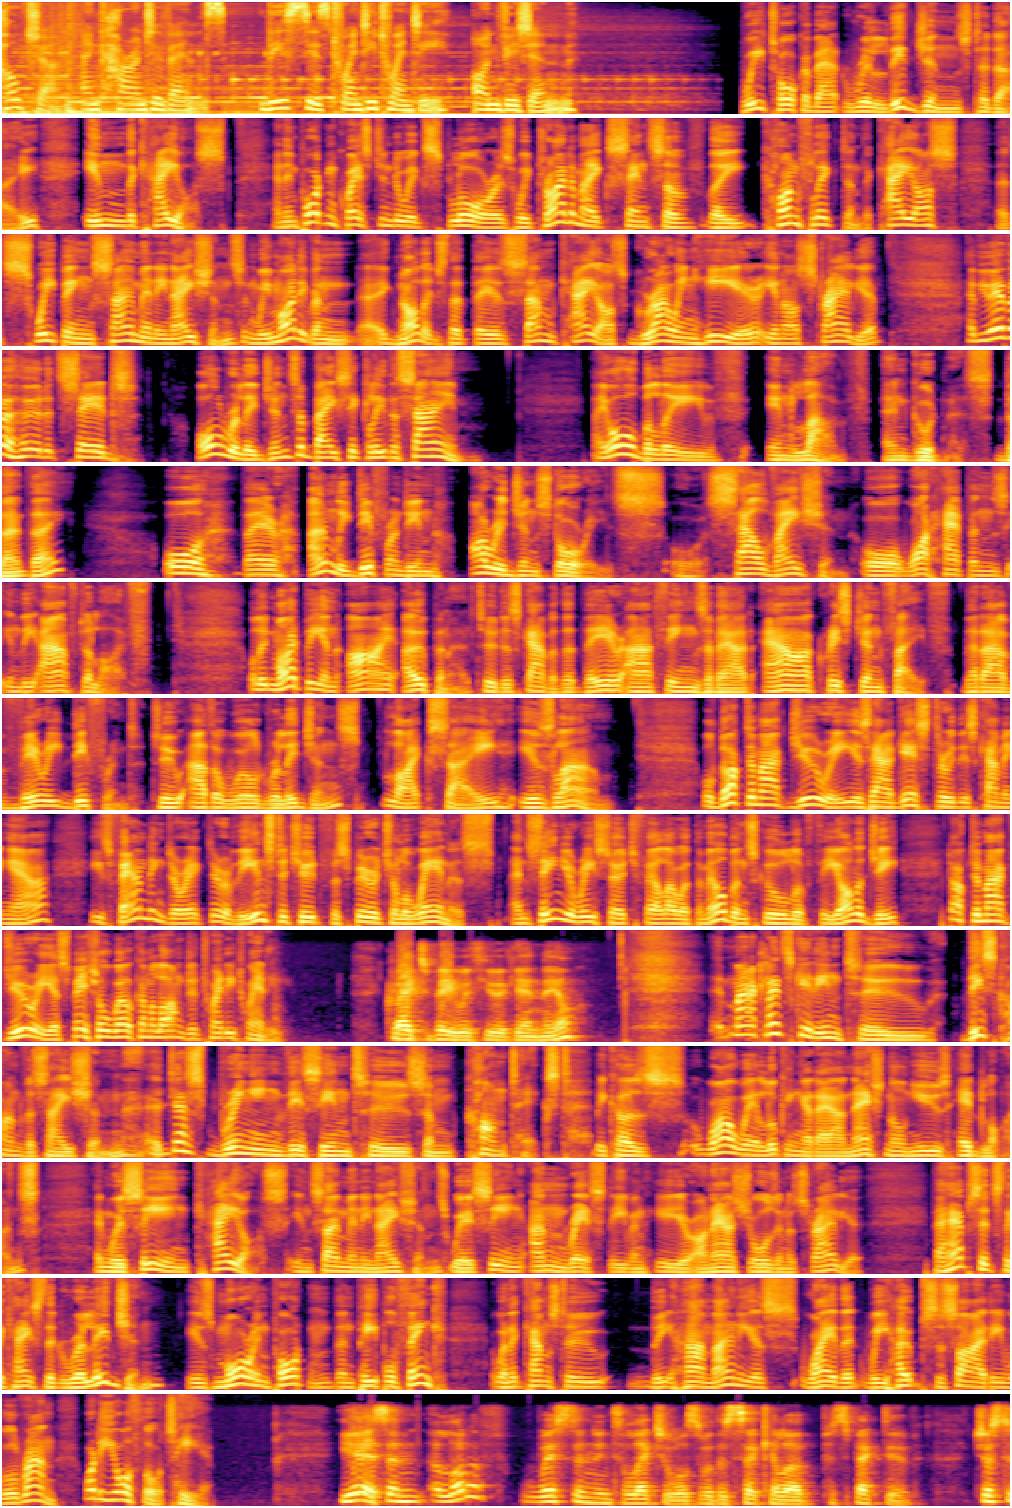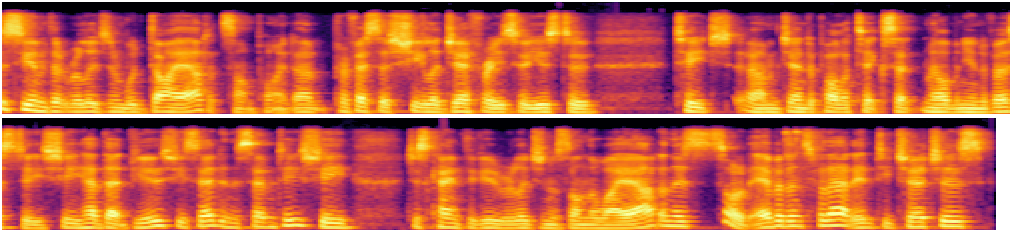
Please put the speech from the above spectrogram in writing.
culture, and current events. This is 2020 on Vision. We talk about religions today in the chaos. An important question to explore as we try to make sense of the conflict and the chaos that's sweeping so many nations. And we might even acknowledge that there's some chaos growing here in Australia. Have you ever heard it said, all religions are basically the same? They all believe in love and goodness, don't they? Or they're only different in origin stories, or salvation, or what happens in the afterlife. Well, it might be an eye opener to discover that there are things about our Christian faith that are very different to other world religions, like, say, Islam. Well, Dr. Mark Durie is our guest through this coming hour. He's founding director of the Institute for Spiritual Awareness and senior research fellow at the Melbourne School of Theology. Dr. Mark Durie, a special welcome along to 2020. Great to be with you again, Neil. Mark, let's get into this conversation, uh, just bringing this into some context, because while we're looking at our national news headlines, and we're seeing chaos in so many nations. We're seeing unrest even here on our shores in Australia. Perhaps it's the case that religion is more important than people think when it comes to the harmonious way that we hope society will run. What are your thoughts here? Yes, and a lot of Western intellectuals with a secular perspective just assumed that religion would die out at some point. Uh, Professor Sheila Jeffreys, who used to teach um, gender politics at Melbourne University. She had that view, she said, in the 70s. She just came to view religion as on the way out. And there's sort of evidence for that empty churches,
